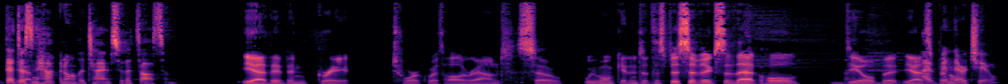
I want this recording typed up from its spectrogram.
That doesn't they- happen all the time. So that's awesome. Yeah, they've been great to work with all around. So we won't get into the specifics of that whole deal, but yeah, it's I've been a- there too.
